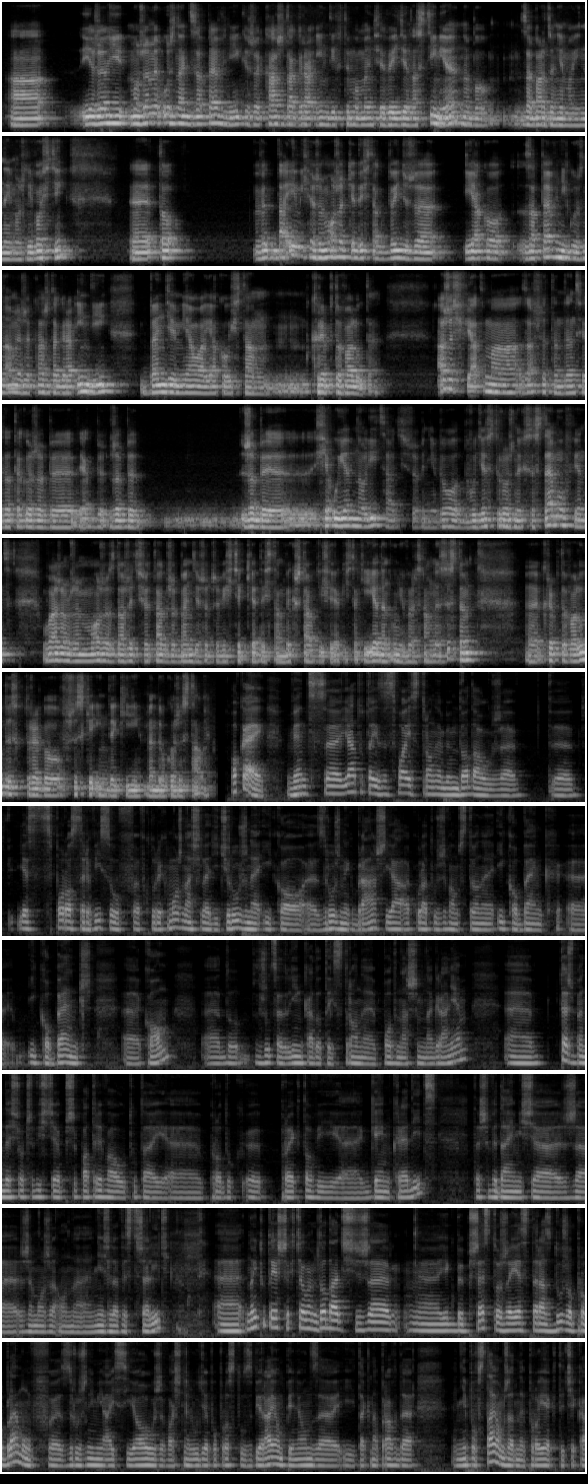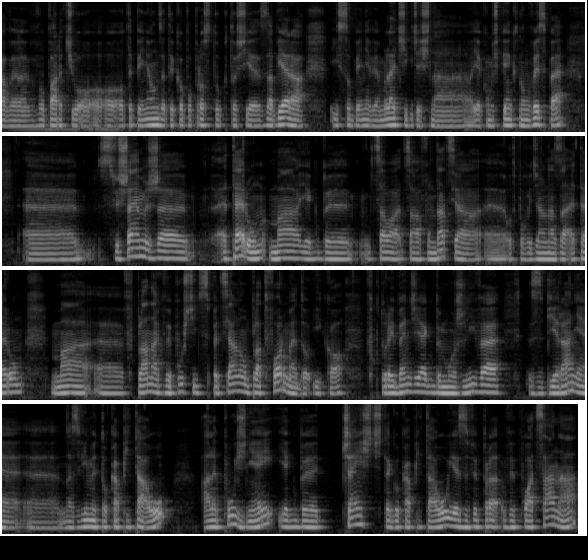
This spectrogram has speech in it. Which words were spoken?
a, jeżeli możemy uznać za pewnik, że każda gra indie w tym momencie wyjdzie na Steamie, no bo za bardzo nie ma innej możliwości, e, to wydaje mi się, że może kiedyś tak być, że i jako zapewnik uznamy, że każda gra indie będzie miała jakąś tam mm, kryptowalutę. A że świat ma zawsze tendencję do tego, żeby, jakby, żeby, żeby się ujednolicać, żeby nie było 20 różnych systemów, więc uważam, że może zdarzyć się tak, że będzie rzeczywiście kiedyś tam wykształci się jakiś taki jeden uniwersalny system e, kryptowaluty, z którego wszystkie indyki będą korzystały. Okej, okay, więc e, ja tutaj ze swojej strony bym dodał, że e, jest sporo serwisów, w których można śledzić różne ICO e, z różnych branż. Ja akurat używam strony ecobank, ecobench.com. Wrzucę linka do tej strony pod naszym nagraniem. Też będę się oczywiście przypatrywał tutaj projektowi Game Credits też wydaje mi się, że, że może on e, nieźle wystrzelić. E, no i tutaj jeszcze chciałem dodać, że e, jakby przez to, że jest teraz dużo problemów z różnymi ICO, że właśnie ludzie po prostu zbierają pieniądze i tak naprawdę nie powstają żadne projekty ciekawe w oparciu o, o, o, te pieniądze, tylko po prostu ktoś je zabiera i sobie, nie wiem, leci gdzieś na jakąś piękną wyspę. Słyszałem, że Ethereum ma jakby cała, cała fundacja e, odpowiedzialna za Ethereum ma e, w planach wypuścić specjalną platformę do ICO, w której będzie jakby możliwe zbieranie, e, nazwijmy to kapitału, ale później jakby część tego kapitału jest wypłacana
